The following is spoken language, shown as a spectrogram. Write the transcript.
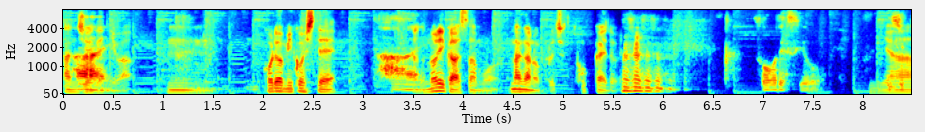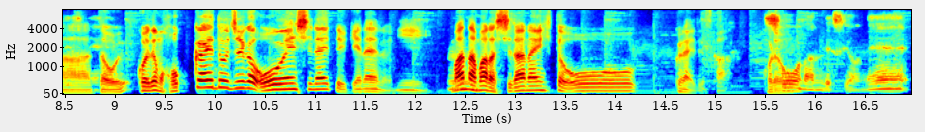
30年には。うん。これを見越して、あはい。ののりかわさんも長野からちょっと北海道に。そうですよ。いやねこれでも北海道中が応援しないといけないのに、うんまだまだ知らない人多くないですか？これそうを。なんですよね。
